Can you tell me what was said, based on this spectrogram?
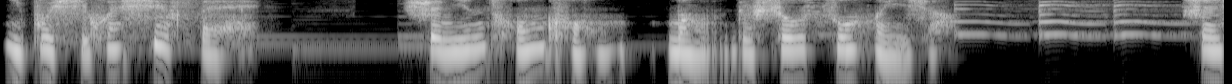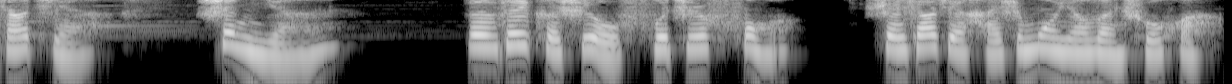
你不喜欢谢斐？沈您瞳孔猛地收缩了一下。沈小姐，慎言，本妃可是有夫之妇，沈小姐还是莫要乱说话，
